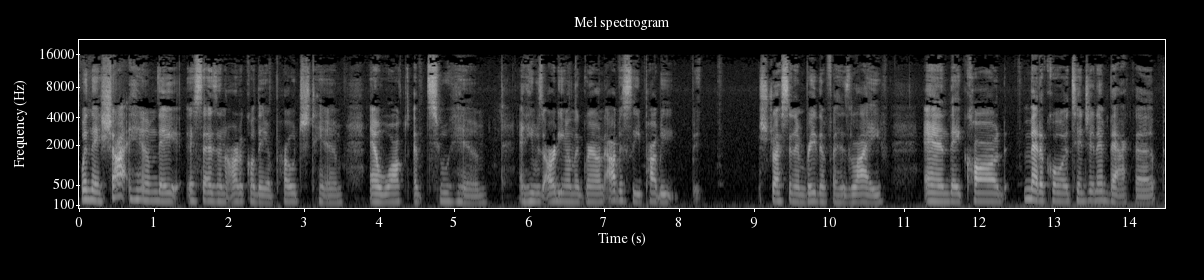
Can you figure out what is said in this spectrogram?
when they shot him. They it says in the article they approached him and walked up to him, and he was already on the ground. Obviously, probably stressing and breathing for his life. And they called medical attention and backup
